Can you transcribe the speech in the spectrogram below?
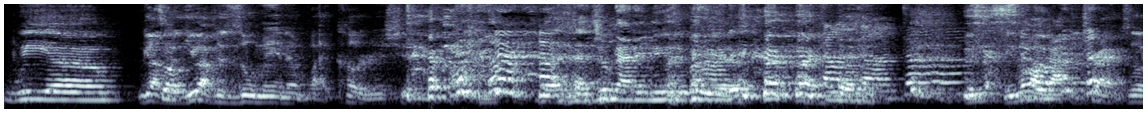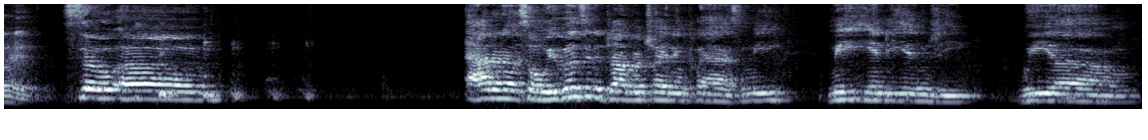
we um You have, so to, you have to zoom in and like color this shit. you dramatic music behind it. Dun, dun, dun. know I got the tracks. Go ahead. So um, out of that, so we went to the driver training class. Me, me, Indy, and G. We um,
